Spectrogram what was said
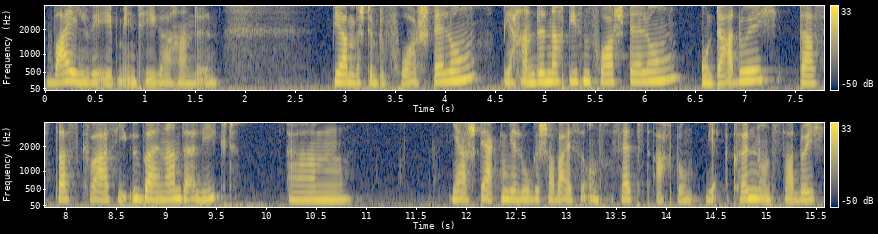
weil wir eben integer handeln. Wir haben bestimmte Vorstellungen, wir handeln nach diesen Vorstellungen und dadurch, dass das quasi übereinander liegt, ähm, ja, stärken wir logischerweise unsere Selbstachtung. Wir können uns dadurch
